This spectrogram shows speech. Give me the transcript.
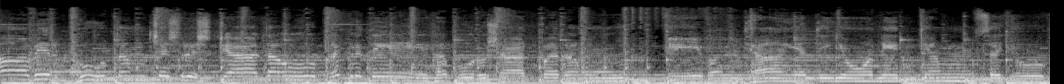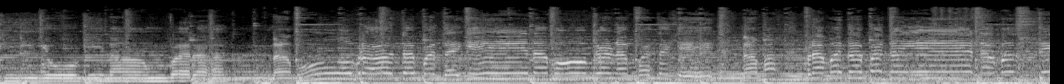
आविर्भूतं च सृष्ट्यादौ प्रकृतेः पुरुषात् परम् एवं ध्यायति यो नित्यं स योगी योगिनां वरः। नमो व्रातपतये नमो गणपतये नमः प्रमदपतये नमस्ते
